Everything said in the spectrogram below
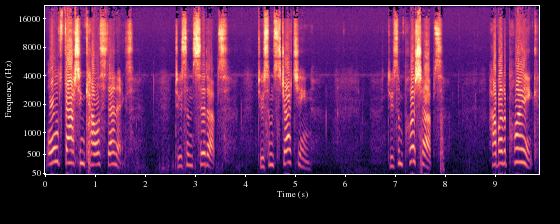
old fashioned calisthenics? Do some sit ups, do some stretching, do some push ups. How about a plank,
